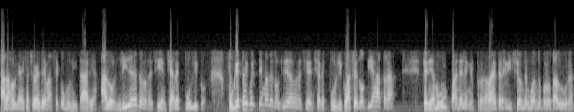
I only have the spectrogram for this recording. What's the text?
A las organizaciones de base comunitaria, a los líderes de los residenciales públicos. ¿Por qué traigo el tema de los líderes de los residenciales públicos? Hace dos días atrás teníamos un panel en el programa de televisión de Jugando Pelotadura,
